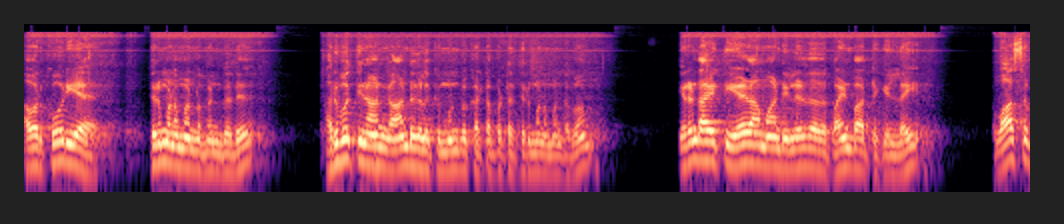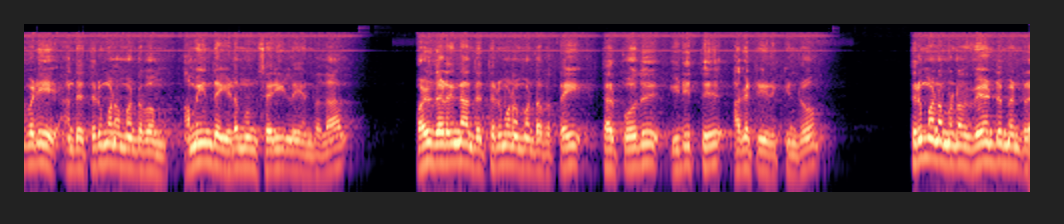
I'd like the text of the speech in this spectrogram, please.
அவர் கோரிய திருமண மண்டபம் என்பது அறுபத்தி நான்கு ஆண்டுகளுக்கு முன்பு கட்டப்பட்ட திருமண மண்டபம். இரண்டாயிரத்தி ஏழாம் ஆண்டிலிருந்து அது பயன்பாட்டுக்கு இல்லை. வாசுபடி அந்த திருமண மண்டபம் அமைந்த இடமும் சரியில்லை என்பதால் பழுதடைந்த அந்த திருமண மண்டபத்தை தற்போது இடித்து அகற்றியிருக்கின்றோம். திருமண மண்டபம் வேண்டும் என்ற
